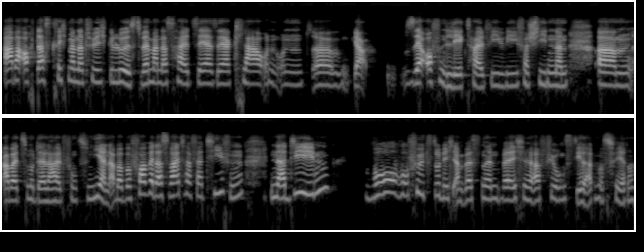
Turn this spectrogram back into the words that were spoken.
Aber auch das kriegt man natürlich gelöst, wenn man das halt sehr, sehr klar und, und äh, äh, ja, sehr offenlegt halt, wie, wie verschiedenen ähm, Arbeitsmodelle halt funktionieren. Aber bevor wir das weiter vertiefen, Nadine, wo, wo fühlst du dich am besten in welcher Führungsstilatmosphäre?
